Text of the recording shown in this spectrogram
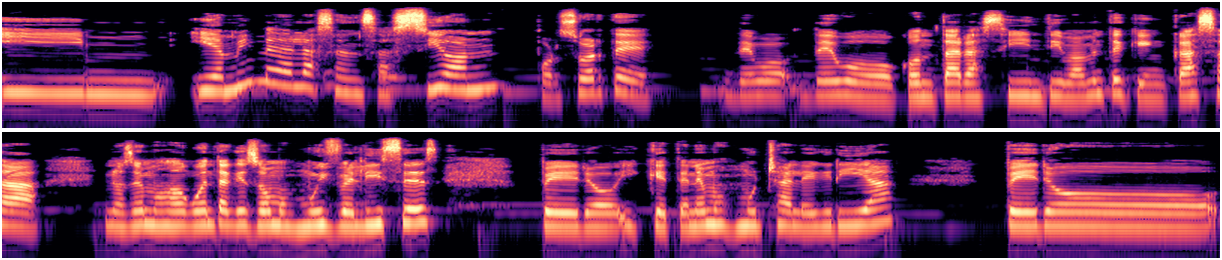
y, y a mí me da la sensación, por suerte Debo, debo, contar así íntimamente que en casa nos hemos dado cuenta que somos muy felices pero y que tenemos mucha alegría pero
